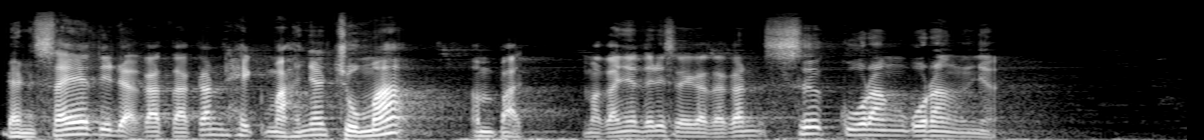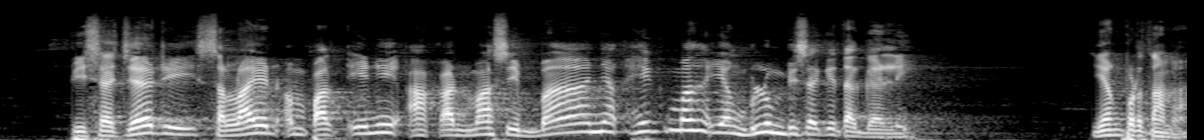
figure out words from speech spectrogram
Dan saya tidak katakan hikmahnya cuma empat. Makanya tadi saya katakan sekurang-kurangnya. Bisa jadi selain empat ini akan masih banyak hikmah yang belum bisa kita gali. Yang pertama,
